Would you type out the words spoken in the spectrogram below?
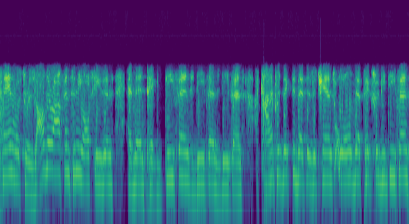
plan was to resolve their offense in the off season and then pick defense, defense, defense. I kind of predicted that there's a chance all of their picks would be defense.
